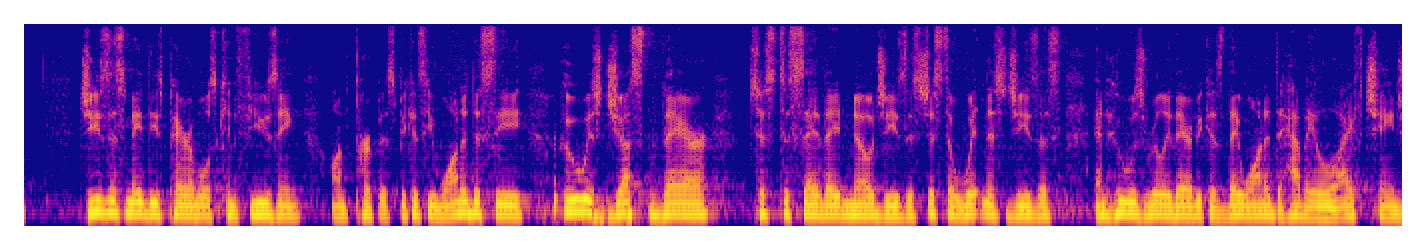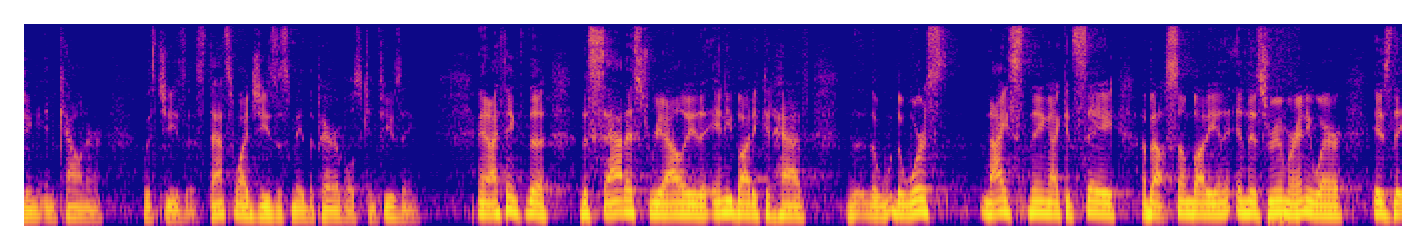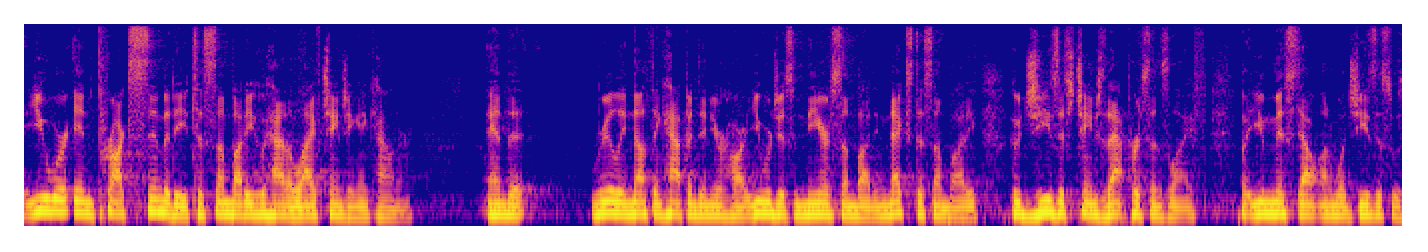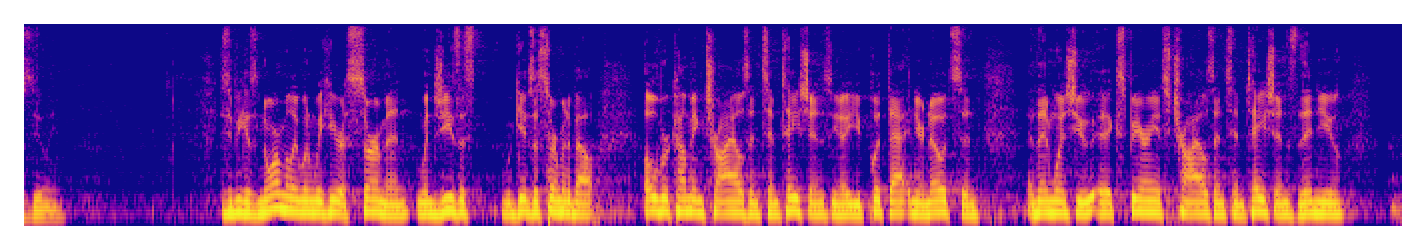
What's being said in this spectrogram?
Jesus made these parables confusing on purpose because he wanted to see who was just there just to say they know Jesus, just to witness Jesus, and who was really there because they wanted to have a life changing encounter with Jesus. That's why Jesus made the parables confusing. And I think the, the saddest reality that anybody could have, the, the, the worst nice thing I could say about somebody in, in, this room or anywhere is that you were in proximity to somebody who had a life changing encounter. And that really nothing happened in your heart. You were just near somebody, next to somebody who Jesus changed that person's life, but you missed out on what Jesus was doing. You see, because normally when we hear a sermon, when Jesus gives a sermon about overcoming trials and temptations, you know, you put that in your notes and and then once you experience trials and temptations, then you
